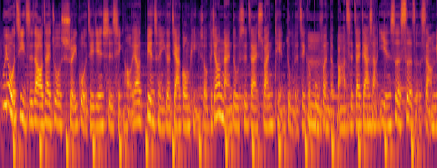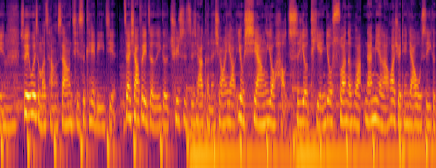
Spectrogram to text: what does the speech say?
因为我自己知道，在做水果这件事情哈，要变成一个加工品的时候，比较难度是在酸甜度的这个部分的把持，嗯、再加上颜色色泽上面。嗯、所以为什么厂商其实可以理解，在消费者的一个趋势之下，可能希望要又香又好吃又甜又酸的话，难免啦，化学添加物是一个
